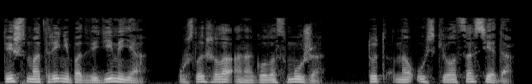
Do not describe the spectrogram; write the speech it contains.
Ты ж смотри, не подведи меня, услышала она голос мужа. Тут наускивал соседа.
